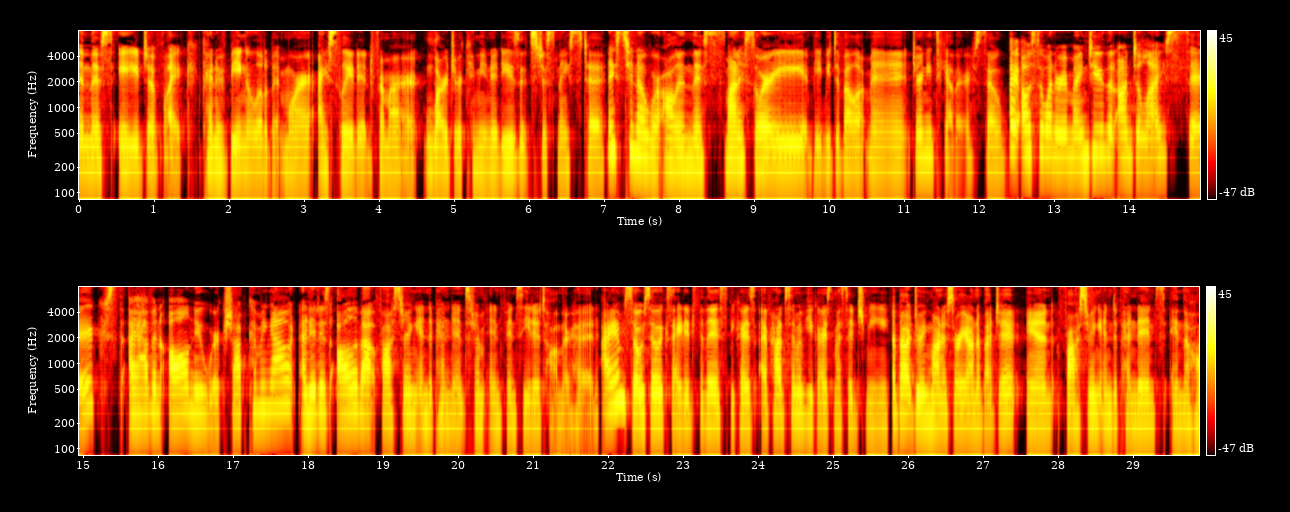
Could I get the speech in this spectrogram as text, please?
in this age of like kind of being a little bit more isolated from our larger communities, it's just nice to nice to know we're all in this Montessori baby development journey together. So, I also want to remind you that on July 6th, I have an all new workshop coming out and it is all about fostering independence from infancy to toddlerhood. I am so so excited for this because I've had some of you guys message me about doing Montessori on a budget and fostering independence in the home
